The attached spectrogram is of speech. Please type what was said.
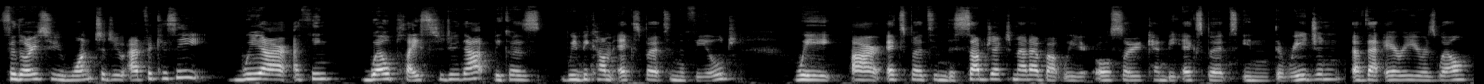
for those who want to do advocacy, we are, I think, well placed to do that because we become experts in the field. We are experts in the subject matter, but we also can be experts in the region of that area as well.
